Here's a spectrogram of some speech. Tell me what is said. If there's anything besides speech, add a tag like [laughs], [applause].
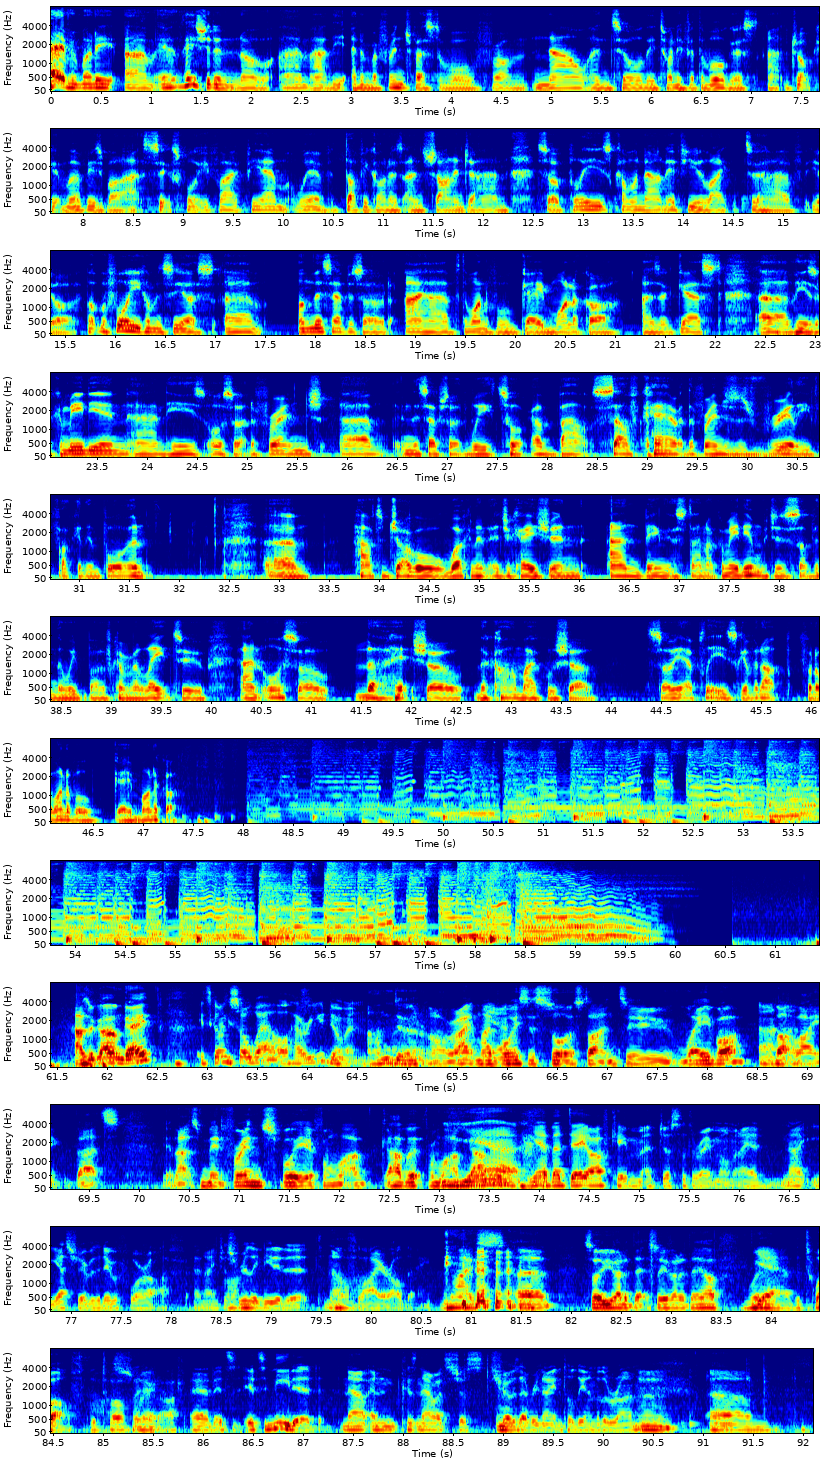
Hey everybody, um, in case you didn't know, I'm at the Edinburgh Fringe Festival from now until the 25th of August at Dropkick Murphy's Bar at 6.45pm with Duffy Connors and Charlene Jahan. So please come on down if you like to have your... But before you come and see us, um, on this episode I have the wonderful Gabe Mollica as a guest. Um, he's a comedian and he's also at the Fringe. Um, in this episode, we talk about self care at the Fringe, which is really fucking important. Um, how to juggle working in education and being a stand up comedian, which is something that we both can relate to, and also the hit show, The Carmichael Show. So, yeah, please give it up for the wonderful Gabe Mollica. How's it going, Gabe? It's going so well. How are you doing? I'm doing all right. My Yeah. voice is sort of starting to waver, Uh-huh. but like that's yeah, that's mid fringe for you from what I've gathered. From what I've yeah, gathered. yeah. That [laughs] day off came at just at the right moment. I had not yesterday, but the day before off, and I just Oh. really needed it to not Oh. fly all day. nice. um, [laughs] so you had a day. So you had a day off. When? Yeah, the twelfth. The Oh, twelfth I had off, and it's it's needed now, and because now it's just shows Mm. every night until the end of the run. Mm. Um,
